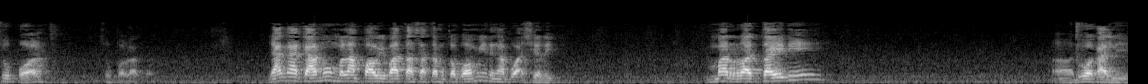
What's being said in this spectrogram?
Supaya, supaya belaka. Jangan kamu melampaui batas atas muka bumi dengan buat syirik. Marrataini uh, dua kali.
